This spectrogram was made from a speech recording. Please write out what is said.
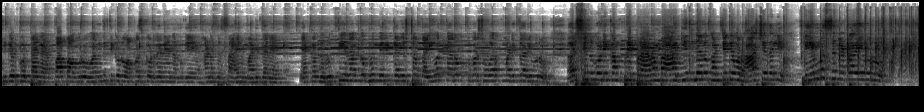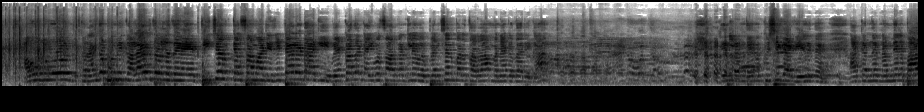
ಟಿಕೆಟ್ ಕೊಟ್ಟಾಗ ಪಾಪ ಅವರು ಒಂದು ಟಿಕೆಟ್ ವಾಪಸ್ ಕೊಡ್ದೇನೆ ನಮಗೆ ಹಣದ ಸಹಾಯ ಮಾಡಿದ್ದಾರೆ. ಯಾಕಂದ್ರೆ ವೃತ್ತಿ ರಂಗಭೂಮಿ ಕನಿಷ್ಠ ಒಂದು ಐವತ್ತು ಅರವತ್ತು ವರ್ಷ ವರ್ಕ್ ಮಾಡಿದ್ದಾರೆ ಇವರು. ಅರ್ಶಿನಗೋಡಿ ಕಂಪ್ನಿ ಪ್ರಾರಂಭ ಆಗಿಂದಲೂ ಕಂಟಿನ್ಯೂ ಅವ್ರ ಹಾಸ್ಯದಲ್ಲಿ ಫೇಮಸ್ ನಟ ಇವರು. ಅವರು ರಂಗಭೂಮಿ ಕಲಾವಿದರಲ್ಲದೆ ಟೀಚರ್ ಕೆಲಸ ಮಾಡಿ ರಿಟೈರ್ಡ್ ಆಗಿ ಬೇಕಾದಾಗ ಐವತ್ತು ಸಾವಿರ ಗಂಟಲೆ ಪೆನ್ಷನ್ ಬರುತ್ತೆ, ಆರಾಮ್ ಇಲ್ಲ ಖುಷಿಗಾಗಿ ಹೇಳಿದೆ. ಯಾಕಂದ್ರೆ ನಮ್ಮ ಮೇಲೆ ಬಹಳ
